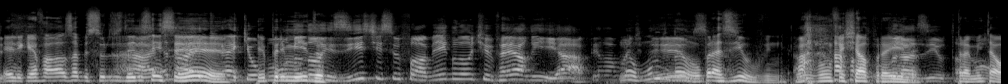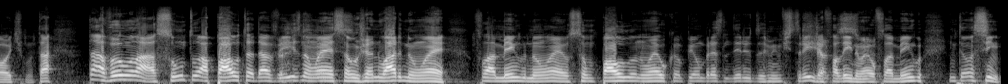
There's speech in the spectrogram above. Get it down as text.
Ele quer falar os absurdos dele Ah, sem é, ser é que, é que o reprimido. mundo não existe se o Flamengo não tiver ali. Ah, pelo amor Não, de o mundo Deus. não, o Brasil, Vini. Vamos, vamos fechar por O aí. né? Brasil, tá pra mim bom. tá ótimo, tá? Tá, vamos lá. Assunto, a pauta da vez não é São Januário, não é Flamengo, não é o São Paulo, não é o campeão brasileiro de 2023. Já falei, não é o. Flamengo. Então, assim,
